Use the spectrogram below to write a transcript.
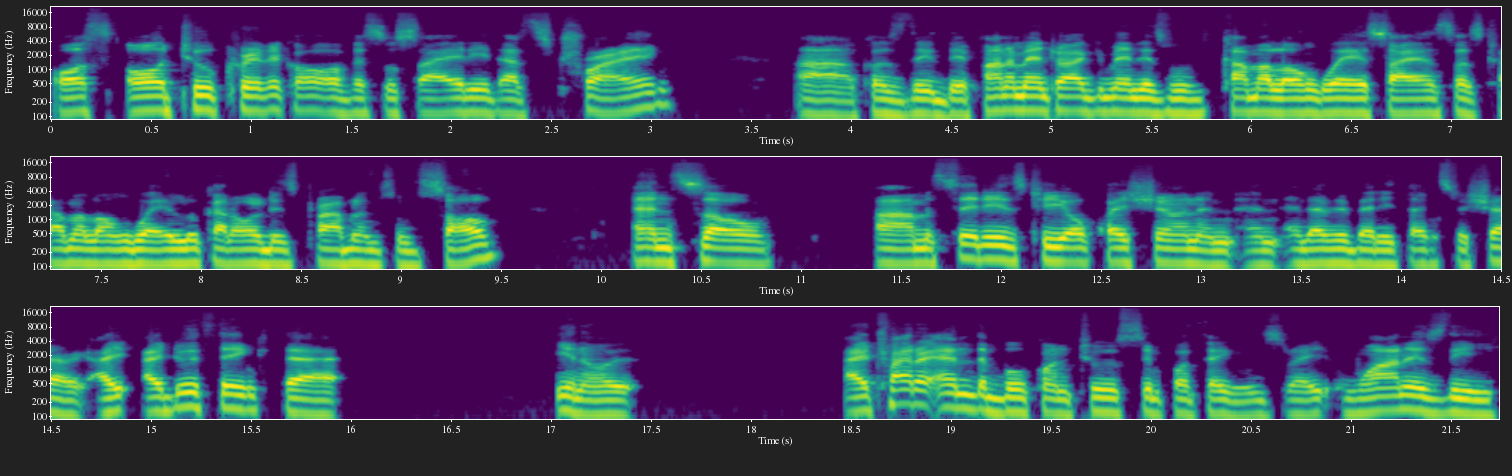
or or too critical of a society that's trying. Because the, the fundamental argument is we've come a long way, science has come a long way. Look at all these problems we've solved. And so, um, cities, to your question, and, and, and everybody, thanks for sharing. I, I do think that, you know, I try to end the book on two simple things, right? One is the,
